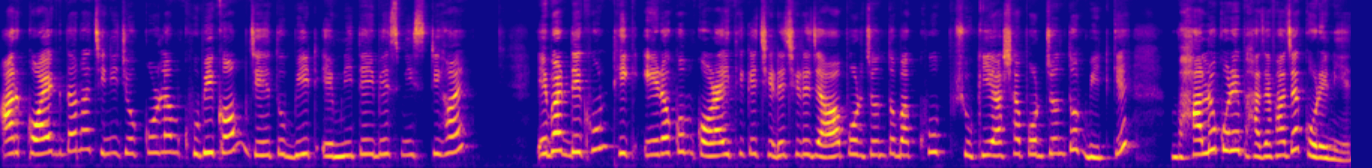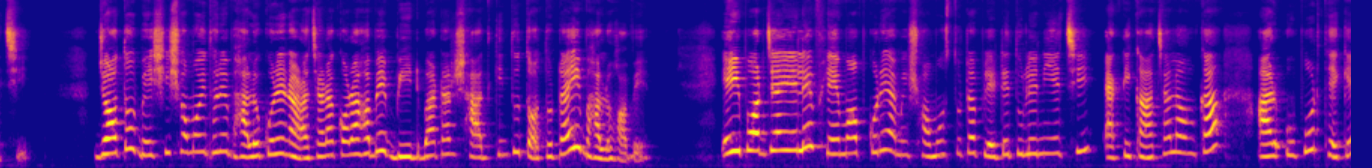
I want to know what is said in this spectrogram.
আর কয়েক দানা চিনি যোগ করলাম খুবই কম, যেহেতু বিট এমনিতেই বেশ মিষ্টি হয়। এবার দেখুন ঠিক এরকম কড়াই থেকে ছেড়ে ছেড়ে যাওয়া পর্যন্ত বা খুব শুকিয়ে আসা পর্যন্ত বিটকে ভালো করে ভাজা ভাজা করে নিয়েছি। যত বেশি সময় ধরে ভালো করে নাড়াচাড়া করা হবে, বিট বাটার স্বাদ কিন্তু ততটাই ভালো হবে। এই পর্যায়ে এলে ফ্লেম অফ করে আমি সমস্তটা প্লেটে তুলে নিয়েছি, একটি কাঁচা লঙ্কা আর উপর থেকে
